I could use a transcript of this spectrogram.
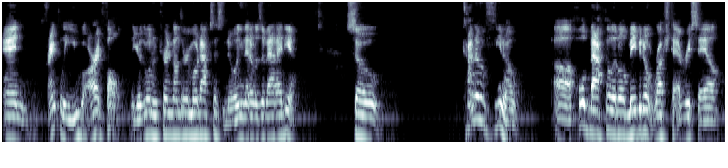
And frankly, you are at fault. You're the one who turned on the remote access knowing that it was a bad idea. So, kind of, you know, uh, hold back a little. Maybe don't rush to every sale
